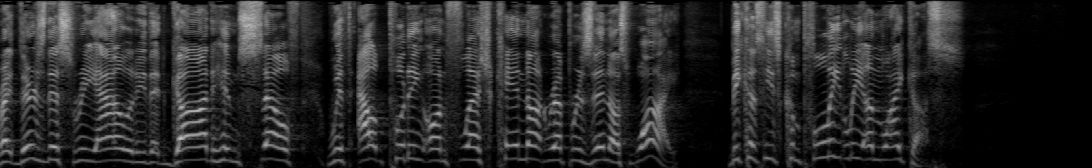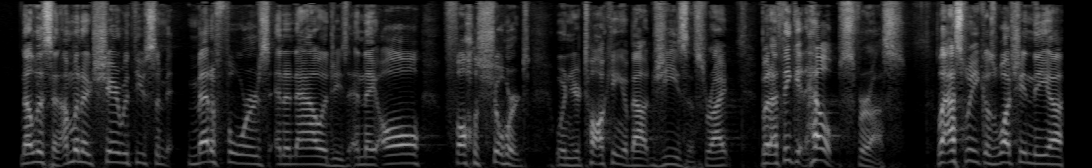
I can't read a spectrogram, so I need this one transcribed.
Right? There's this reality that God Himself without putting on flesh cannot represent us. Why? Because he's completely unlike us. Now, listen, I'm going to share with you some metaphors and analogies, and they all fall short when you're talking about Jesus, right? But I think it helps for us. Last week, I was watching the, uh,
